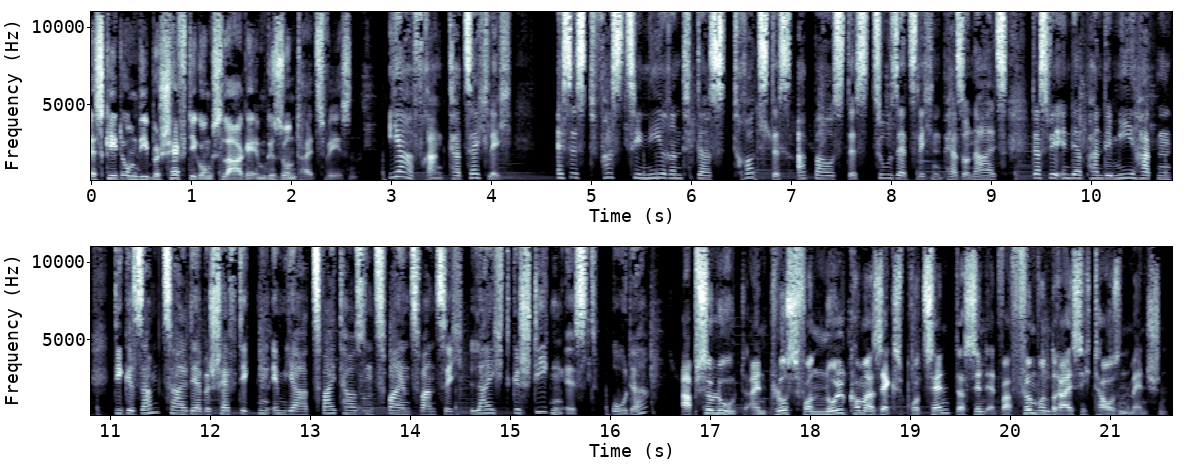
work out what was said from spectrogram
Es geht um die Beschäftigungslage im Gesundheitswesen. Ja, Frank, tatsächlich. Es ist faszinierend, dass trotz des Abbaus des zusätzlichen Personals, das wir in der Pandemie hatten, die Gesamtzahl der Beschäftigten im Jahr 2022 leicht gestiegen ist, oder? Absolut, ein Plus von 0,6 Prozent, das sind etwa 35.000 Menschen.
